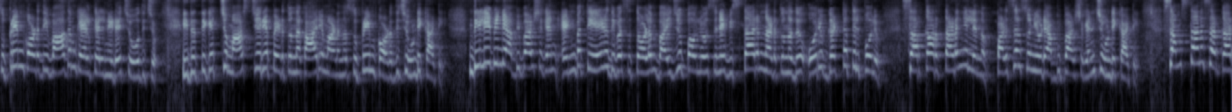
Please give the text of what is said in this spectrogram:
സുപ്രീം കോടതി വാദം കേൾക്കലിനിടെ ചോദിച്ചു. ഇത് തികച്ചും ആശ്ചര്യപ്പെടുത്തുന്ന കാര്യമാണെന്ന് സുപ്രീം കോടതി ചൂണ്ടിക്കാട്ടി. ദിലീപിന്റെ അഭിഭാഷകൻ എൺപത്തിയേഴ് ദിവസത്തോളം ബൈജു പൗലോസിനെ വിസ്താരം നടത്തുന്നത് ഒരു ഘട്ടത്തിൽ പോലും സർക്കാർ തടഞ്ഞില്ലെന്നും പൾസർ സുനിയുടെ അഭിഭാഷകൻ ചൂണ്ടിക്കാട്ടി. സംസ്ഥാന സർക്കാർ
